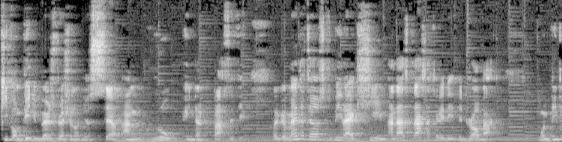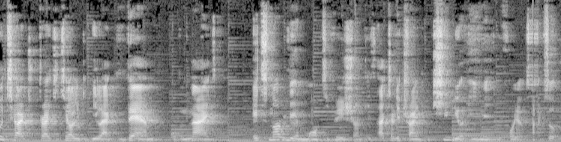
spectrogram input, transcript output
keep on being the best version of yourself and grow in that capacity. But if your mentor tells you to be like him, and that's that's actually the, the drawback. When people try to try to tell you to be like them overnight, it's not really a motivation. It's actually trying to kill your image before your time. So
